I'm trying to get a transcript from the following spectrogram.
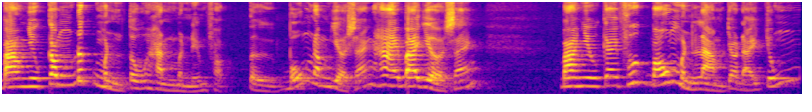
bao nhiêu công đức mình tu hành mình niệm Phật từ 4 5 giờ sáng, 2 3 giờ sáng. Bao nhiêu cái phước báu mình làm cho đại chúng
